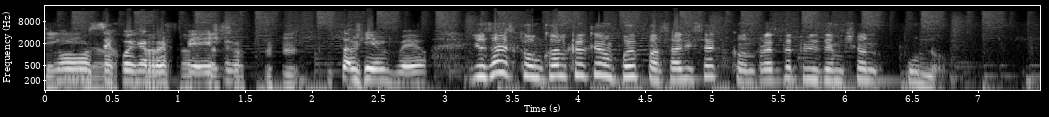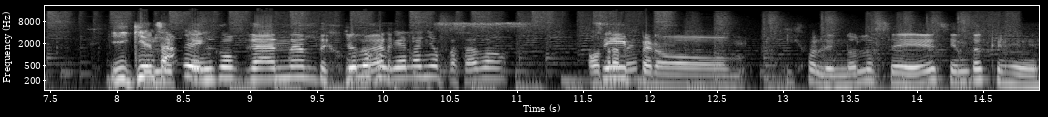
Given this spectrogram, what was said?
no, se juega re feo. está bien feo. ¿Yo sabes con cuál creo que me puede pasar, Isaac? Con Red Dead Redemption 1. Y quién sabe. Tengo ganas de jugar. Yo lo jugué el año pasado. Sí, pero híjole, no lo sé. Siento que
